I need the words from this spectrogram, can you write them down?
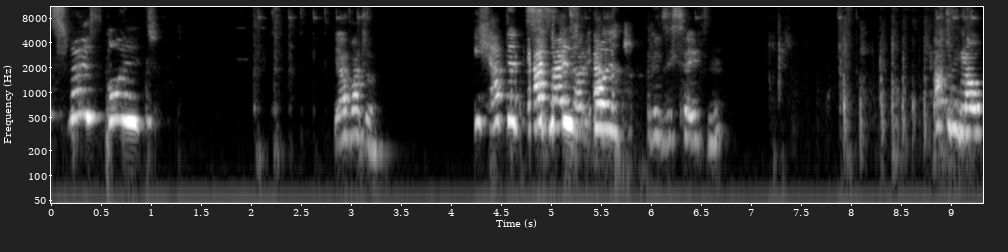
12 Gold. Ja, warte. Ich hatte Er hat 12 Leiter, er Gold. will sich safen. Achtung, blau.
